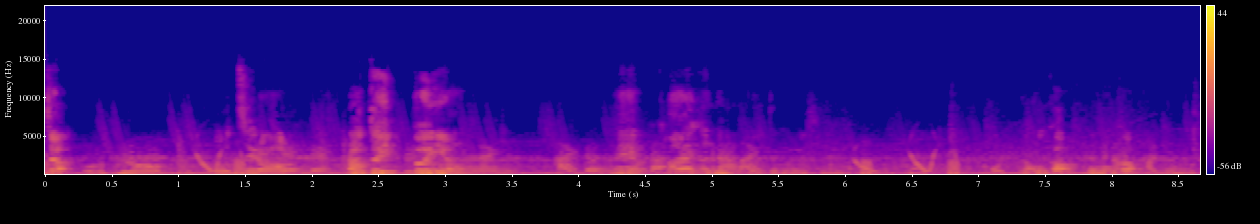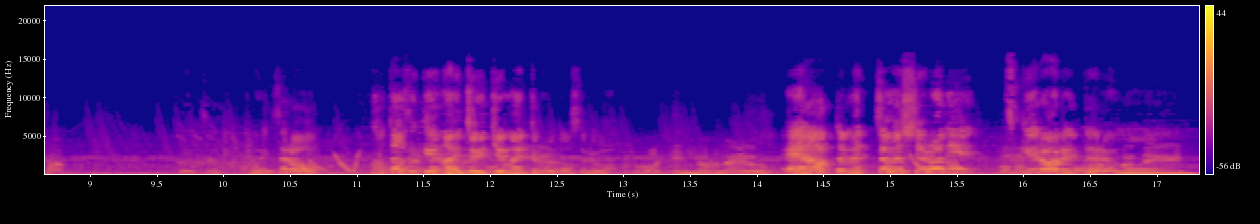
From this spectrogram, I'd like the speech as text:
ちゃ。落ちろ。落ちろあと1分やんえ介護に向かってくださいここかここかこいつこいつらを片付けないといけないってことそれはえだってめっちゃ後ろにつけられてるもん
